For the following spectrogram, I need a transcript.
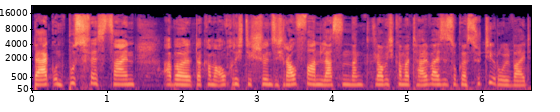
berg- und busfest sein, aber da kann man auch richtig schön sich rauffahren lassen. Dann glaube ich, kann man teilweise sogar Südtirol weit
